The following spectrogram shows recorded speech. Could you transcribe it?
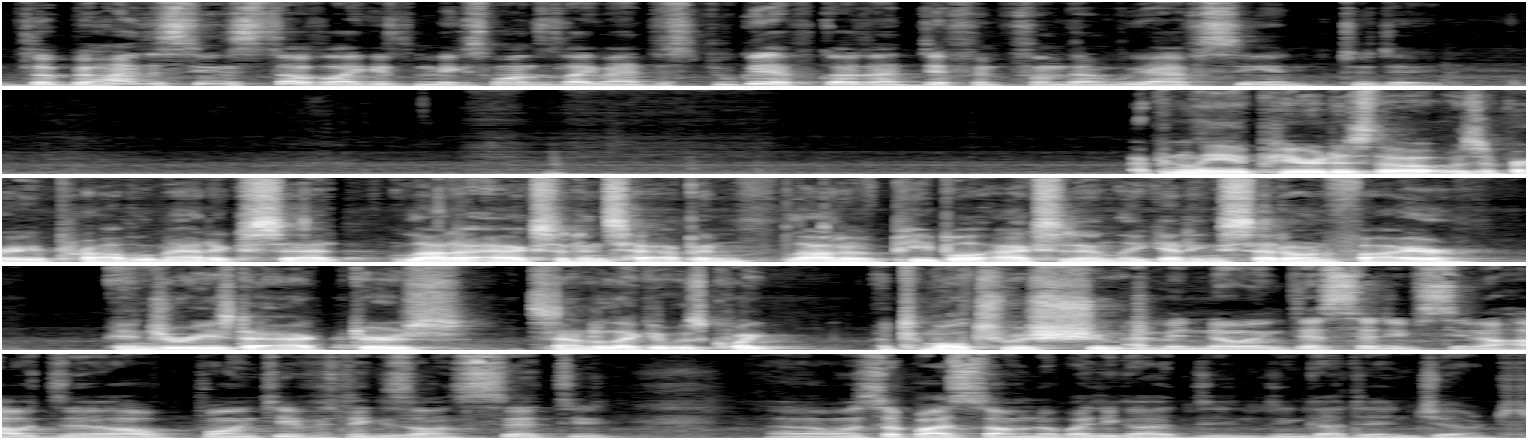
the behind the scenes stuff. Like it makes one like man, this we could have gotten a different film than we have seen today. Definitely appeared as though it was a very problematic set. A lot of accidents happen. A lot of people accidentally getting set on fire. Injuries to actors. Sounded like it was quite a tumultuous shoot. I mean, knowing the set, you've seen how the how pointy everything is on set. You, I was surprised some nobody got didn't got injured.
